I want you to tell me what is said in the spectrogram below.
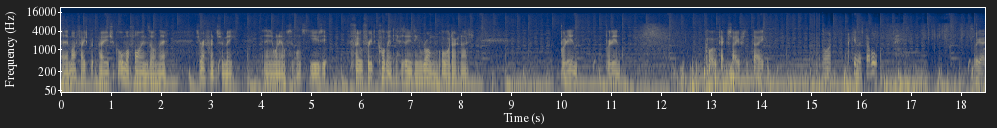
Uh, my Facebook page, I've got all my finds on there. It's a reference for me and anyone else that wants to use it. Feel free to comment if there's anything wrong or I don't know. Brilliant, brilliant. Coiltek saves the day. Right, back in the stubble. Here we go.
